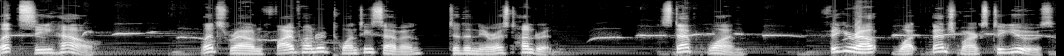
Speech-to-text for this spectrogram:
Let's see how. Let's round 527 to the nearest hundred. Step 1. Figure out what benchmarks to use.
